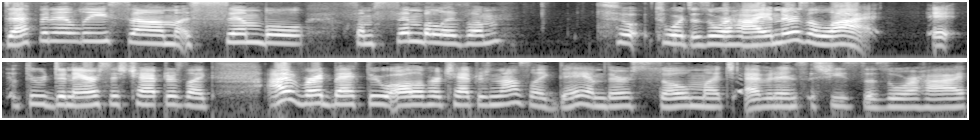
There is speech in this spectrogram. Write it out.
definitely some symbol some symbolism to, towards Azor Ahai and there's a lot it, through Daenerys's chapters like I read back through all of her chapters and I was like damn there's so much evidence she's Azor High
